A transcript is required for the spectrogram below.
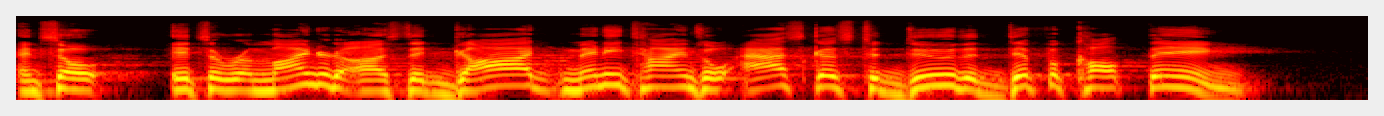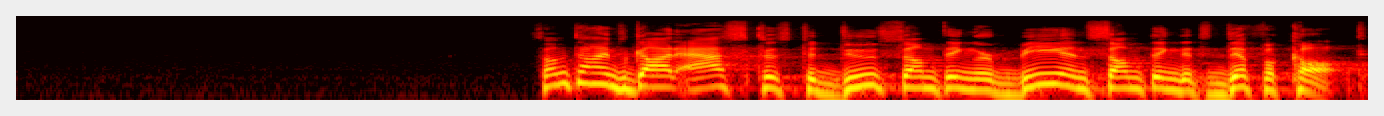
And so it's a reminder to us that God many times will ask us to do the difficult thing. Sometimes God asks us to do something or be in something that's difficult.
